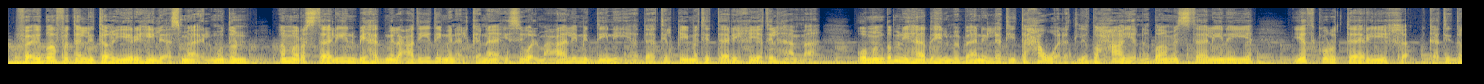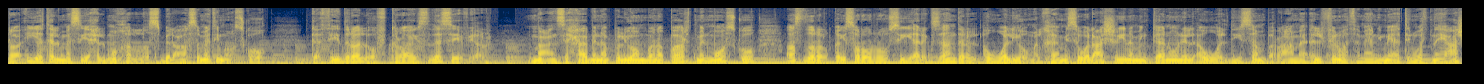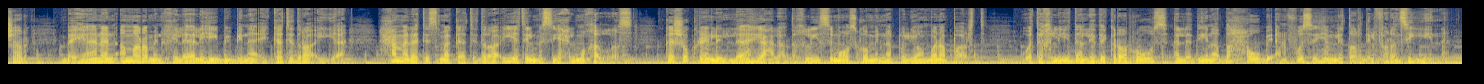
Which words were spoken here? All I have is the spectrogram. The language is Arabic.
فإضافة لتغييره لأسماء المدن أمر ستالين بهدم العديد من الكنائس والمعالم الدينية ذات القيمة التاريخية الهامة. ومن ضمن هذه المباني التي تحولت لضحايا النظام الستاليني يذكر التاريخ كاتدرائية المسيح المخلص بالعاصمة موسكو Cathedral of Christ the Saviour مع انسحاب نابليون بونابرت من موسكو أصدر القيصر الروسي ألكسندر الأول يوم الخامس والعشرين من كانون الأول ديسمبر عام 1812 بيانا أمر من خلاله ببناء كاتدرائية. حملت اسم كاتدرائية المسيح المخلص كشكر لله على تخليص موسكو من نابليون بونابرت وتخليدا لذكرى الروس الذين ضحوا بأنفسهم لطرد الفرنسيين.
